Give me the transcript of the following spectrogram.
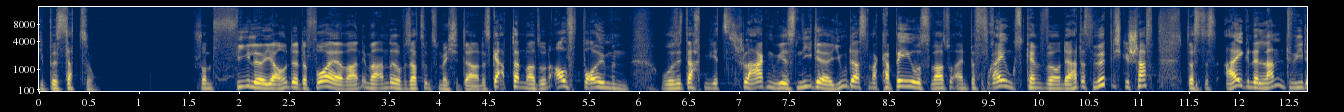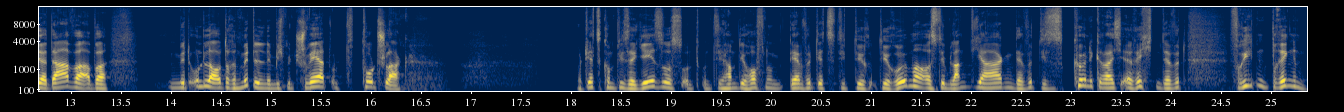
Die Besatzung. Schon viele Jahrhunderte vorher waren immer andere Besatzungsmächte da. Und es gab dann mal so ein Aufbäumen, wo sie dachten, jetzt schlagen wir es nieder. Judas Makkabäus war so ein Befreiungskämpfer und er hat es wirklich geschafft, dass das eigene Land wieder da war, aber mit unlauteren Mitteln, nämlich mit Schwert und Totschlag. Und jetzt kommt dieser Jesus und, und sie haben die Hoffnung, der wird jetzt die, die, die Römer aus dem Land jagen, der wird dieses Königreich errichten, der wird Frieden bringen.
